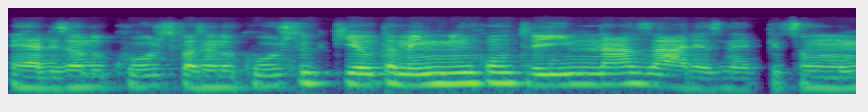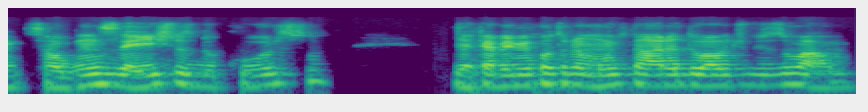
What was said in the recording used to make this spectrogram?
realizando o curso, fazendo o curso, que eu também me encontrei nas áreas, né, porque são, são alguns eixos do curso, e acabei me encontrando muito na área do audiovisual.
